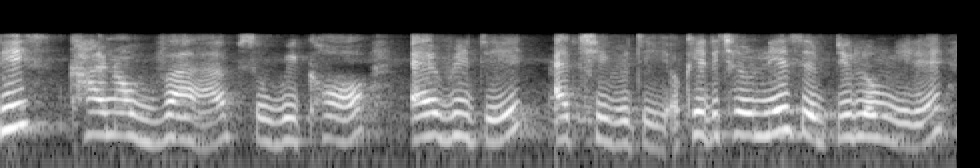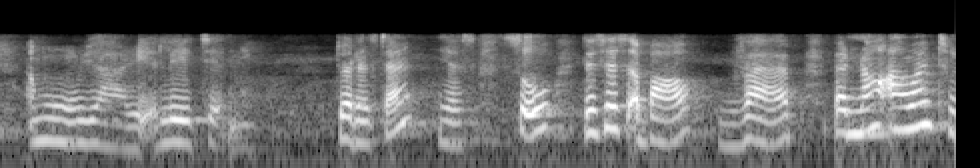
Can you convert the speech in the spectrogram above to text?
this kind of verb, so we call everyday activity. Okay, တချို့နေ့စဉ်ပြုလုပ်နေတဲ့အမှုအရာတွေအလေးကျင့်နေ Do you understand? Yes. So this is about verb, but now I want to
